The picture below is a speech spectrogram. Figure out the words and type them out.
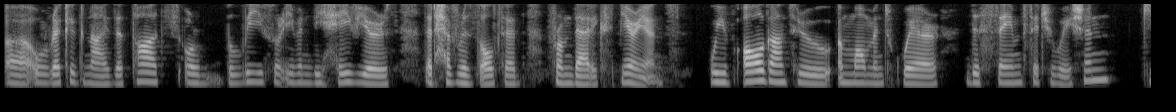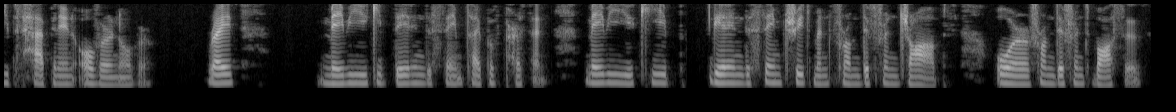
uh, or recognize the thoughts or beliefs or even behaviors that have resulted from that experience. We've all gone through a moment where the same situation keeps happening over and over right? Maybe you keep dating the same type of person. Maybe you keep getting the same treatment from different jobs or from different bosses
